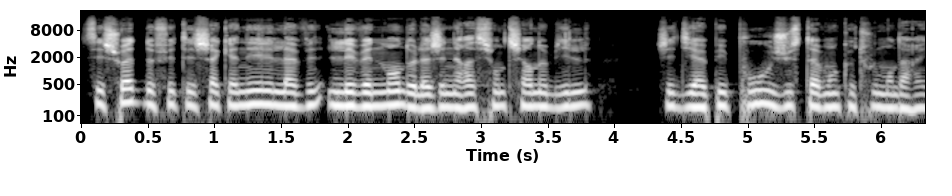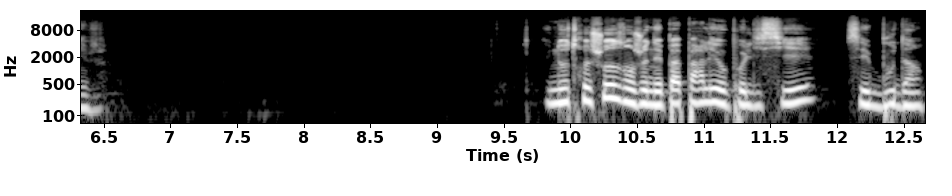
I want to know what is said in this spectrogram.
C'est chouette de fêter chaque année l'événement de la génération Tchernobyl, j'ai dit à Pépou juste avant que tout le monde arrive. Une autre chose dont je n'ai pas parlé aux policiers, c'est Boudin.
